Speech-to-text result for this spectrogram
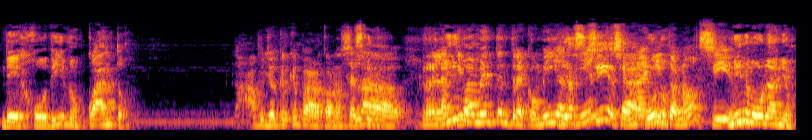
De jodido. ¿Cuánto? No, pues yo creo que para conocerla relativamente, entre comillas, Ya bien, sí, o sea, un añito, uno- ¿no? Sí. Mínimo un año.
